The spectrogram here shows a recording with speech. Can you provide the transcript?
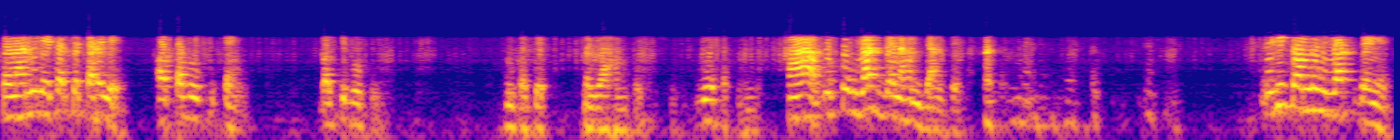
प्रणामी लेकर के पहले और वो पूछते हैं बल्कि वो हम भैया हम तो ये सब हाँ। उसको उलट देना हम जानते हैं। यदि तो हम लोग उलट देंगे।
